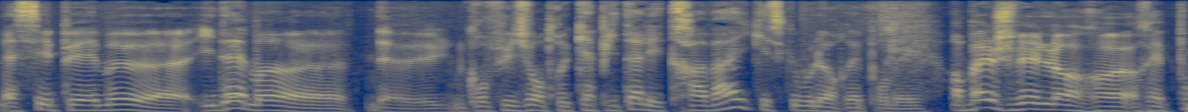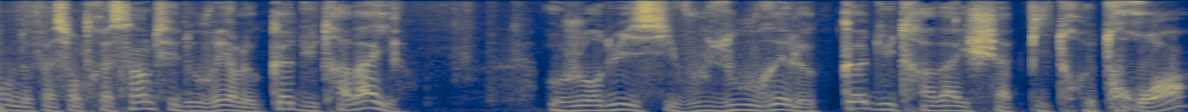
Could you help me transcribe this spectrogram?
La CPME, euh, idem, hein, euh, une confusion entre capital et travail. Qu'est-ce que vous leur répondez? Oh ben, Je vais leur répondre de façon très simple, c'est d'ouvrir le code du travail. Aujourd'hui, si vous ouvrez le Code du travail chapitre 3,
